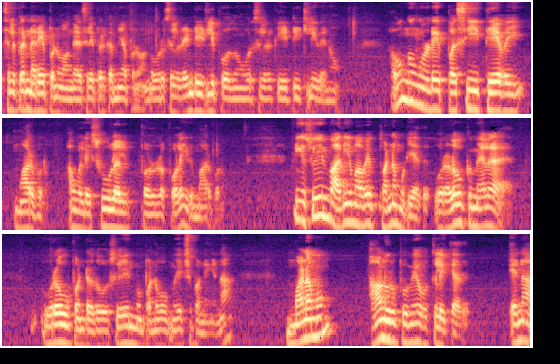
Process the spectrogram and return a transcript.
சில பேர் நிறைய பண்ணுவாங்க சில பேர் கம்மியாக பண்ணுவாங்க. ஒரு சிலர் ரெண்டு இட்லி போதும் ஒரு சிலருக்கு எட்டு இட்லி வேணும். அவங்கவுங்களுடைய பசி தேவை மாறுபடும். அவங்களுடைய சூழல் பொருளை போல் இது மாறுபடும். நீங்கள் சுய இன்பம் அதிகமாகவே பண்ண முடியாது. ஓரளவுக்கு மேலே உறவு பண்ணுறதோ சுயன்மம் பண்ணவோ முயற்சி பண்ணிங்கன்னா மனமும் ஆணுறுப்புமே ஒத்துழைக்காது. ஏன்னா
